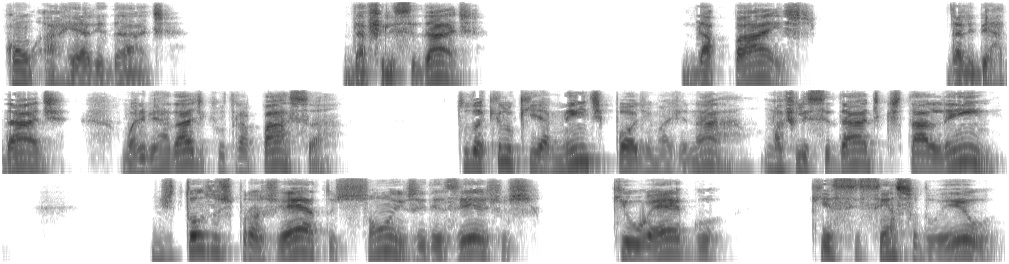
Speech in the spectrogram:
com a realidade da felicidade, da paz, da liberdade, uma liberdade que ultrapassa tudo aquilo que a mente pode imaginar, uma felicidade que está além de todos os projetos, sonhos e desejos que o ego, que esse senso do eu,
